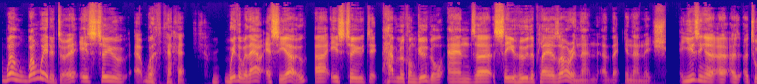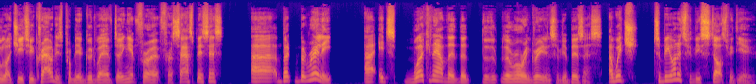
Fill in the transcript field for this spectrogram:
Well, one way to do it is to, uh, with or without SEO, uh, is to, to, have a look on Google and uh, see who the players are in that uh, in that niche. Using a, a, a, tool like G2 Crowd is probably a good way of doing it for a for a SaaS business. Uh, but but really, uh, it's working out the, the, the the raw ingredients of your business, which to be honest with you, starts with you.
